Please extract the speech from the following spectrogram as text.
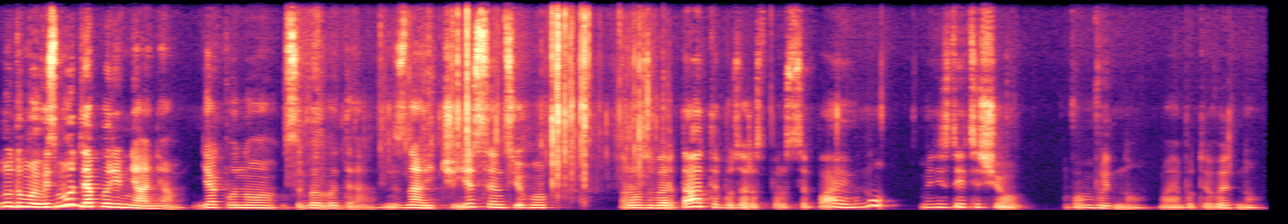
ну, думаю, візьму для порівняння, як воно себе веде. Не знаю, чи є сенс його розвертати, бо зараз просипаю. Ну, мені здається, що вам видно, має бути видно.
